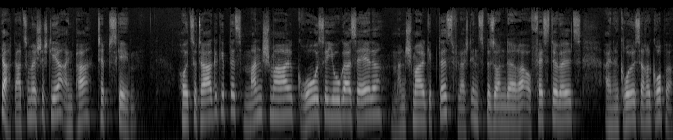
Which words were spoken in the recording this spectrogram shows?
Ja, dazu möchte ich dir ein paar Tipps geben. Heutzutage gibt es manchmal große Yogasäle, manchmal gibt es, vielleicht insbesondere auf Festivals, eine größere Gruppe.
